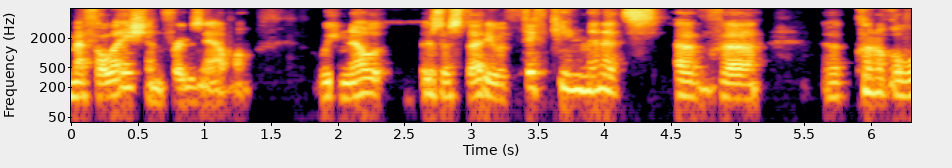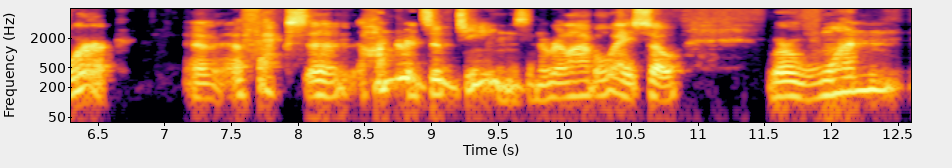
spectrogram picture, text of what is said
methylation, for example. We know there's a study with 15 minutes of uh, uh, clinical work uh, affects uh, hundreds of genes in a reliable way. So we're one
